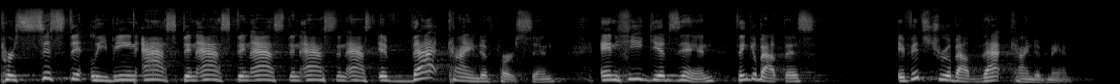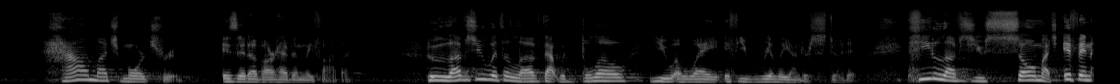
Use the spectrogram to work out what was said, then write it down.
persistently being asked and asked and asked and asked and asked, if that kind of person, and he gives in, think about this, if it's true about that kind of man, how much more true is it of our Heavenly Father, who loves you with a love that would blow you away if you really understood it? He loves you so much. If an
